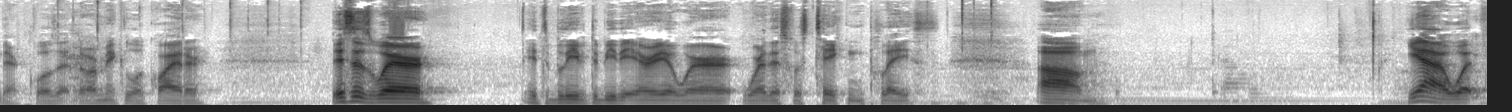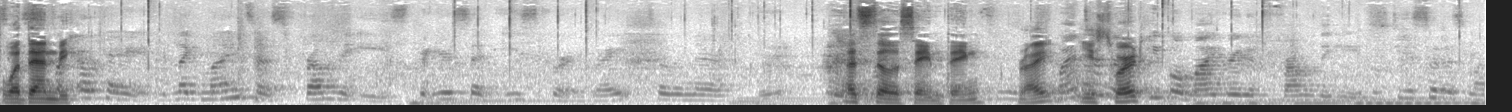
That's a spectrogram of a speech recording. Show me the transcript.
There, close that door, make it a little quieter. This is where it's believed to be the area where, where this was taking place. Um, yeah, what, This what is then? Be, Okay, like mine says from the east, but yours said eastward, right? So then they're, that's still the same thing, right? Mine Eastward? People migrated from the east. yeah, so does mine.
